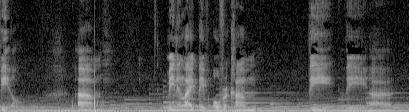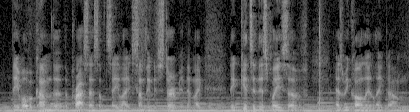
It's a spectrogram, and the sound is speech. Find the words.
feel. Um, meaning like they've overcome the the uh, they've overcome the the process of say like something disturbing and like they get to this place of as we call it like um,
